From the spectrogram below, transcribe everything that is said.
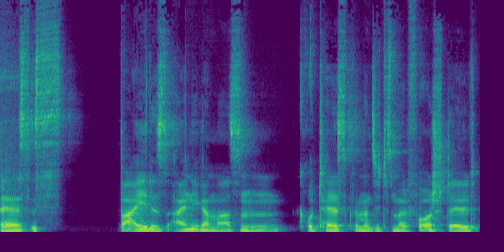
Äh, es ist beides einigermaßen grotesk, wenn man sich das mal vorstellt.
